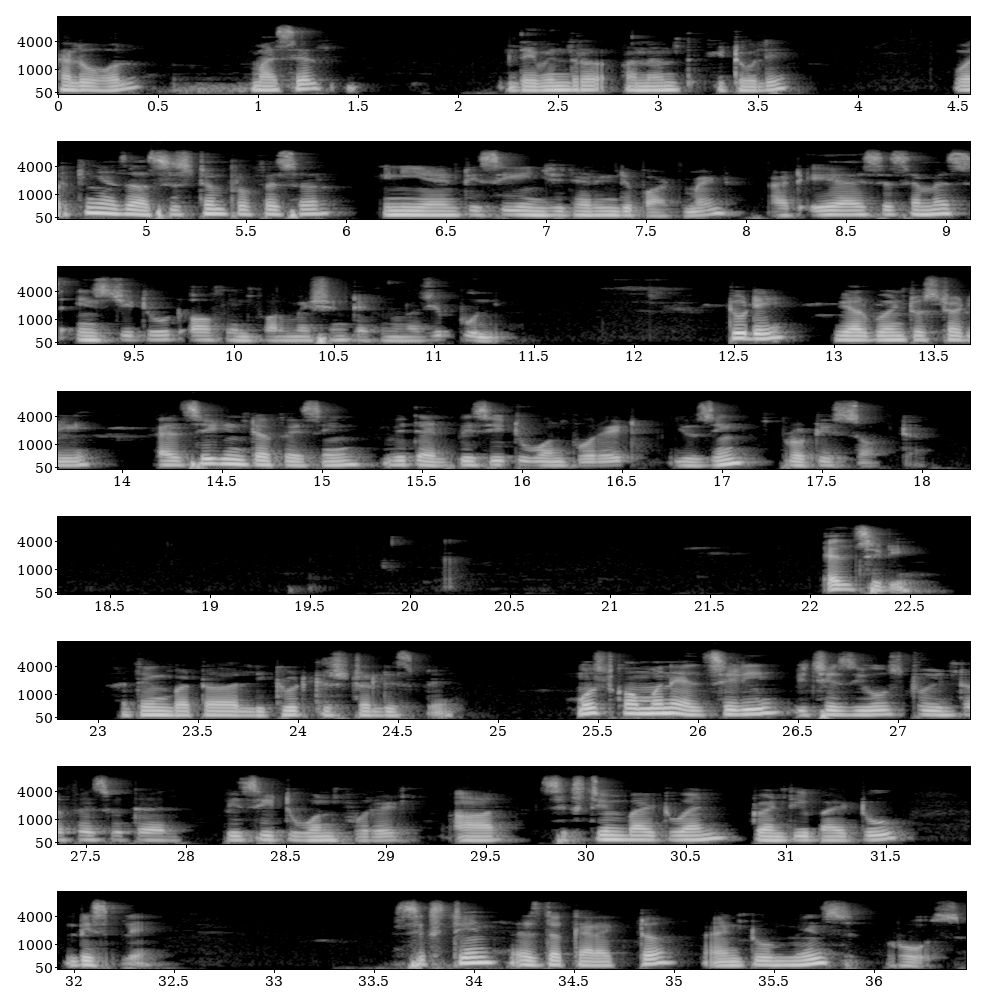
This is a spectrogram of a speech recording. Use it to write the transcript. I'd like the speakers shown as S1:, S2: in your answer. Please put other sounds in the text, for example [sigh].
S1: Hello all, myself Devendra Anant Itole, working as an assistant professor in ENTC Engineering Department at AISSMS Institute of Information Technology Pune. Today we are going to study LCD interfacing with LPC2148 using Proteus software. LCD, nothing but a liquid crystal display. Most common LCD which is used to interface with the LPC2148 are 16 by 2 and 20 by 2 display. 16 is the character and 2 means rows.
